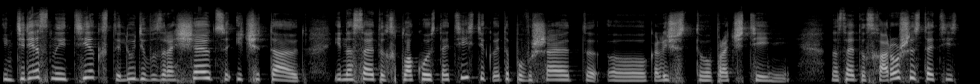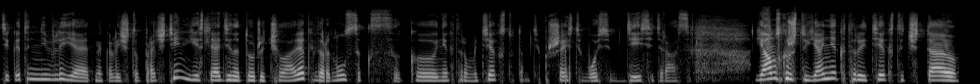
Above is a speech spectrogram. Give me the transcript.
Интересные тексты люди возвращаются и читают. И на сайтах с плохой статистикой это повышает э, количество прочтений. На сайтах с хорошей статистикой это не влияет на количество прочтений, если один и тот же человек вернулся к, к некоторому тексту там, типа 6, 8, 10 раз. Я вам скажу, что я некоторые тексты читаю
